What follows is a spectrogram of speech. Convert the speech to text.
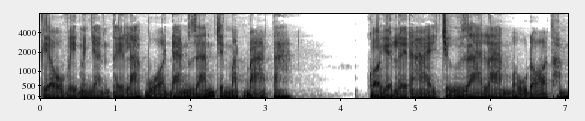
Kiều vì mới nhận thấy lá bùa đang dán trên mặt bà ta. Có hiện lên hai chữ da La màu đỏ thắm.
